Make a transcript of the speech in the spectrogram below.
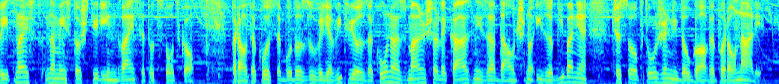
15 na mesto 24 odstotkov. Prav tako se bodo z uveljavitvijo zakona zmanjšale kazni za davčno izogibanje, če so obtoženi dolgove poravnali.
